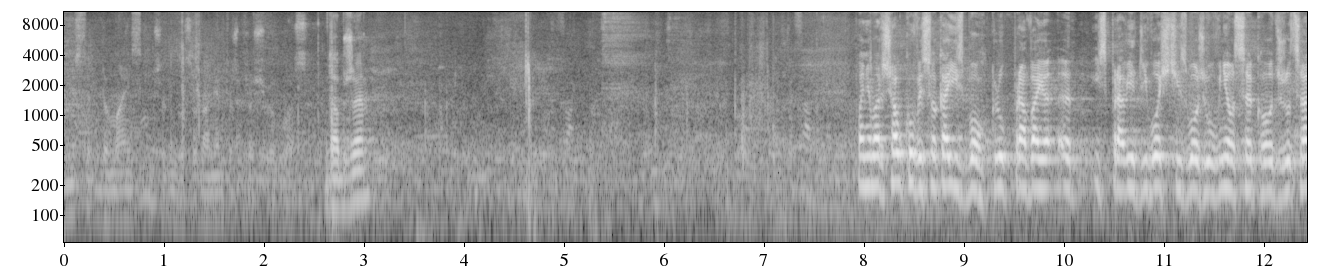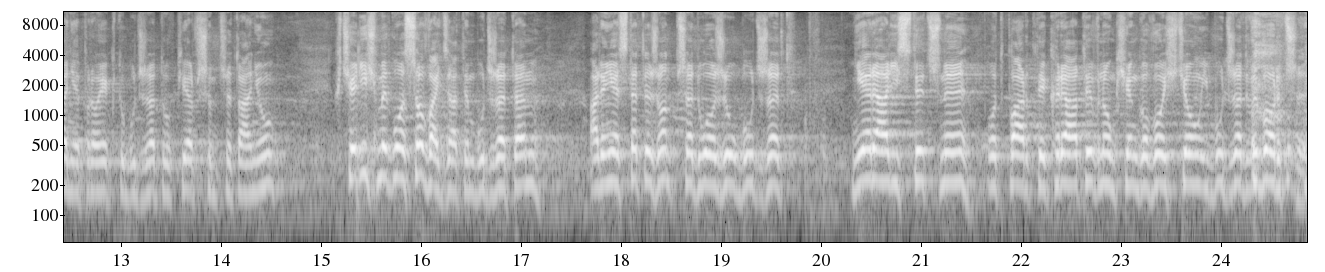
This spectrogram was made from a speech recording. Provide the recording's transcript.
Minister Domański przed głosowaniem też prosił o głos. Dobrze. Panie Marszałku, Wysoka Izbo, Klub Prawa i Sprawiedliwości złożył wniosek o odrzucenie projektu budżetu w pierwszym czytaniu. Chcieliśmy głosować za tym budżetem, ale niestety rząd przedłożył budżet nierealistyczny, podparty kreatywną księgowością i budżet wyborczy.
